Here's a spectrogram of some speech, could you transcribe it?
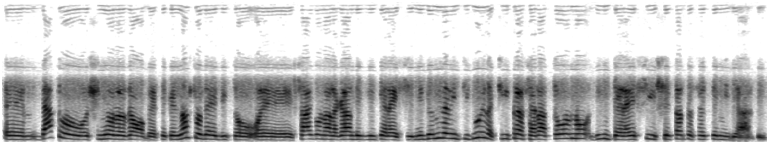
Eh, dato, signor Robert, che il nostro debito eh, salgono alla grande gli interessi, nel 2022 la cifra sarà attorno di interessi 77 miliardi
